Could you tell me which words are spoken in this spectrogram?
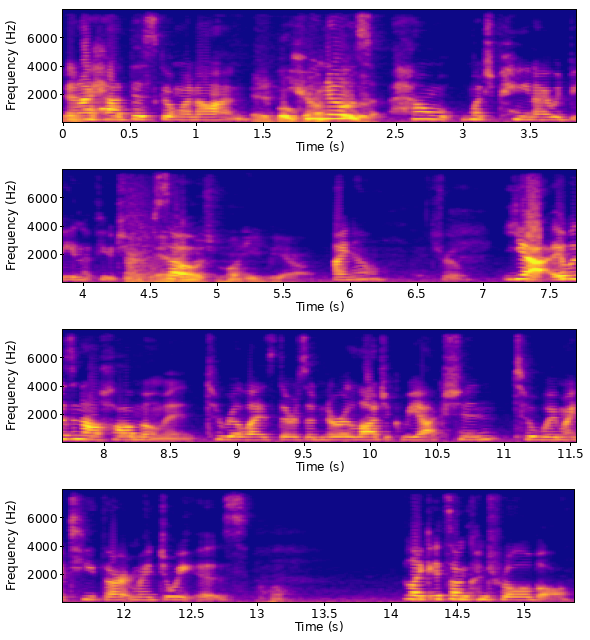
And I had this going on. And it broke Who down knows further. how much pain I would be in the future? And so how much money you'd be out. I know. True. Yeah, it was an aha moment to realize there's a neurologic reaction to where my teeth are and my joint is. Uh-huh. Like it's uncontrollable.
